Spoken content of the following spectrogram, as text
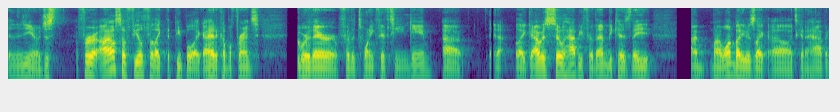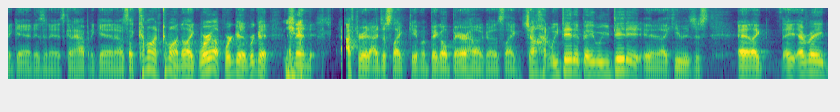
you know, just for I also feel for like the people. Like I had a couple friends who were there for the 2015 game. Uh, and like I was so happy for them because they my my one buddy was like, "Oh, it's gonna happen again, isn't it? It's gonna happen again." I was like, "Come on, come on!" They're like, "We're up, we're good, we're good." And then after it, I just like gave him a big old bear hug. I was like, "John, we did it, baby, we did it!" And like he was just, and like they, everybody,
